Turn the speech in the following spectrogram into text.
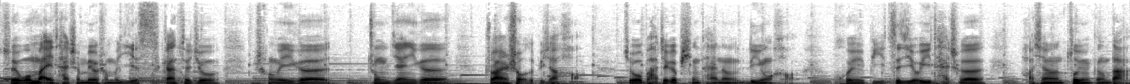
所以我买一台车没有什么意思，干脆就成为一个中间一个转手的比较好，就我把这个平台能利用好。会比自己有一台车好像作用更大，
